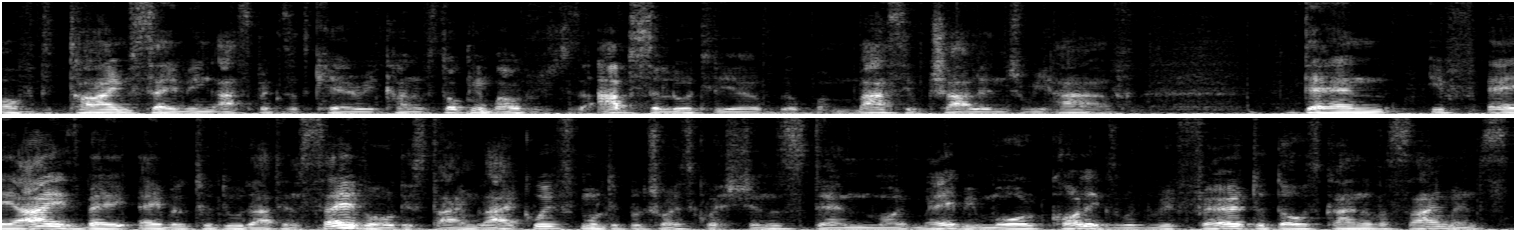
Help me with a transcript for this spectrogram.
of the time-saving aspects that Kerry kind of talking about, which is absolutely a, a massive challenge we have, then if AI is able to do that and save all this time, like with multiple choice questions, then mo- maybe more colleagues would refer to those kind of assignments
